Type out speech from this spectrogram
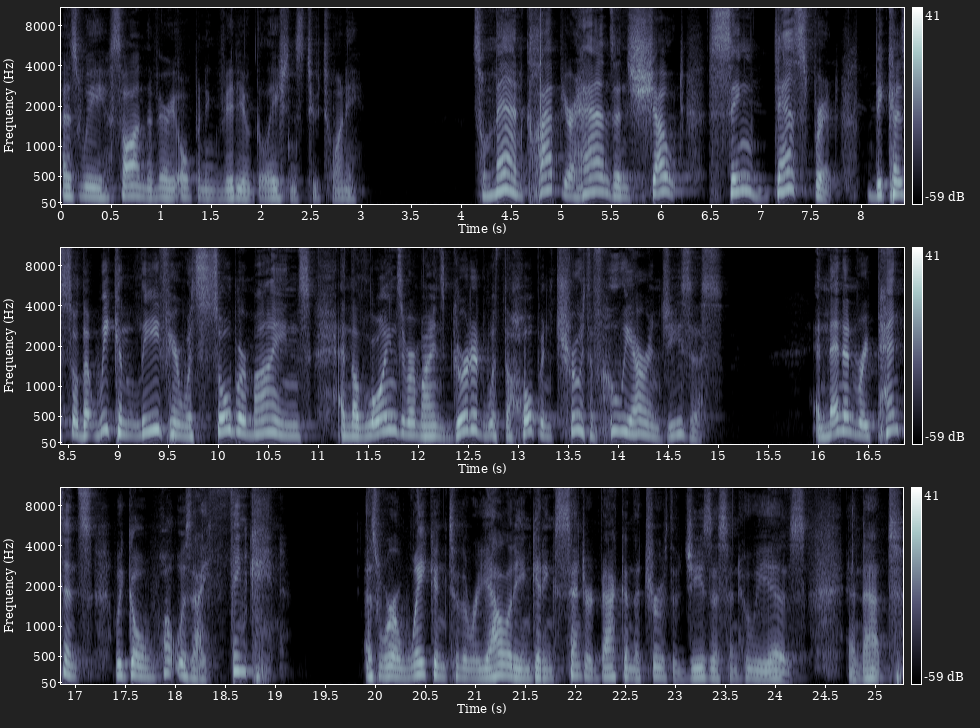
as we saw in the very opening video Galatians 2:20. So, man, clap your hands and shout, sing desperate, because so that we can leave here with sober minds and the loins of our minds girded with the hope and truth of who we are in Jesus. And then in repentance, we go, What was I thinking? As we're awakened to the reality and getting centered back in the truth of Jesus and who he is. And that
